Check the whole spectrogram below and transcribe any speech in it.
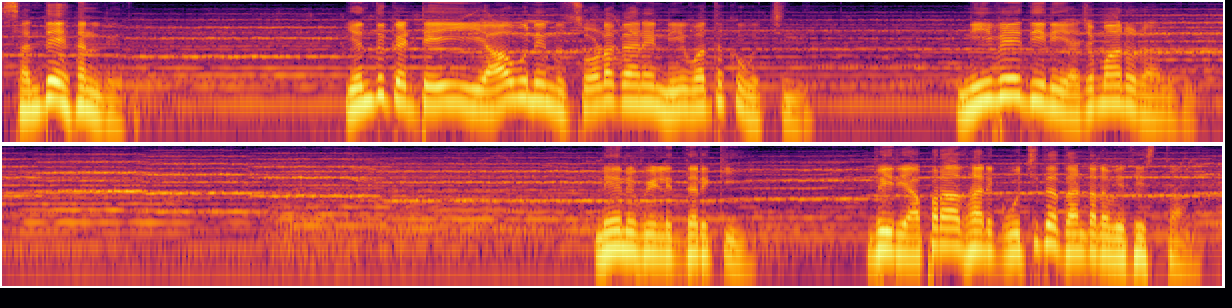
సందేహం లేదు. ఎందుకంటే ఈ ఆవు నిన్ను చూడగానే నీ వద్దకు వచ్చింది. నీవే దీని యజమానురాలివి. నేను వీళ్ళిద్దరికీ వీరి అపరాధానికి ఉచిత దండన విధిస్తాను.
